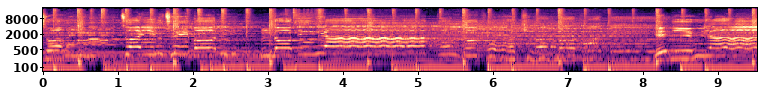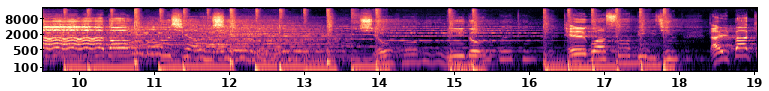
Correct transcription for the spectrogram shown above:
怎样，怎样找无你，路灯也讲无看见，月娘也拢无消息，小雨绵绵落袂停，替我锁鼻前，台北今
